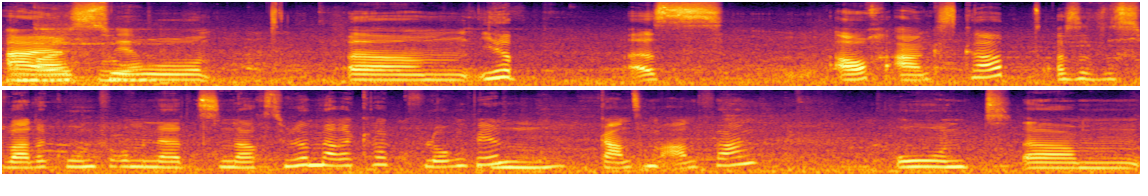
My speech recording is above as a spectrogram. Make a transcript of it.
am meisten, Also, ja? ähm, ich habe auch Angst gehabt. Also das war der Grund, warum ich jetzt nach Südamerika geflogen bin, mhm. ganz am Anfang. Und ähm,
